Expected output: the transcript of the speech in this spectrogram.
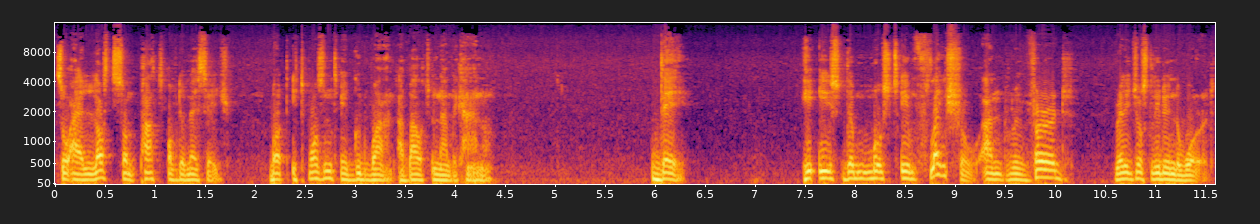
So I lost some parts of the message, but it wasn't a good one about Nnamdi. There, he is the most influential and revered religious leader in the world.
